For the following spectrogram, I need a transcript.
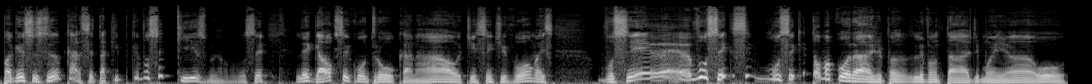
Paguei sua inscrição? Cara, você tá aqui porque você quis, meu. Você, legal que você encontrou o canal, te incentivou, mas você é você que se, você que toma coragem para levantar de manhã ou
